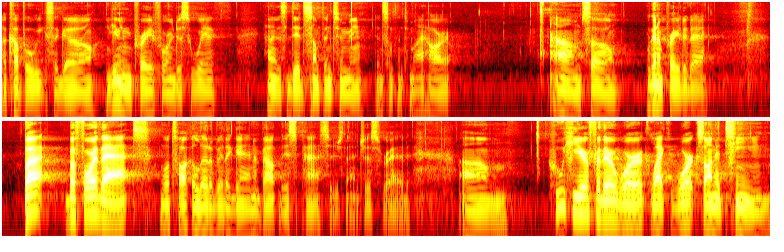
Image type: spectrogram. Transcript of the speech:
a couple weeks ago. Getting prayed for and just with kind of just did something to me, did something to my heart. Um, so we're going to pray today. But before that, we'll talk a little bit again about this passage that I just read. Um, who here for their work like works on a team?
